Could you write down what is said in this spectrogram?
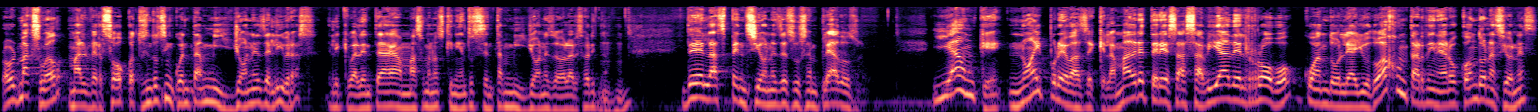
Robert Maxwell malversó 450 millones de libras, el equivalente a más o menos 560 millones de dólares ahorita, de las pensiones de sus empleados. Y aunque no hay pruebas de que la madre Teresa sabía del robo cuando le ayudó a juntar dinero con donaciones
